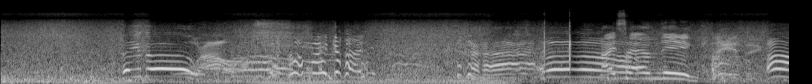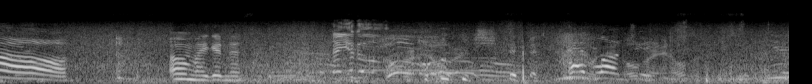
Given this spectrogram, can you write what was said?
There you go! Wow. Oh my god! Nice ending! Amazing. Oh! Oh my goodness. There you go! Have lunch. Over and over. You're,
